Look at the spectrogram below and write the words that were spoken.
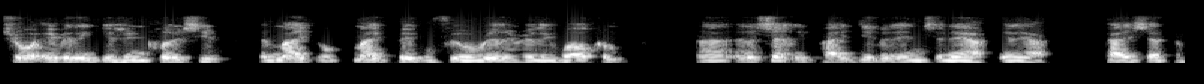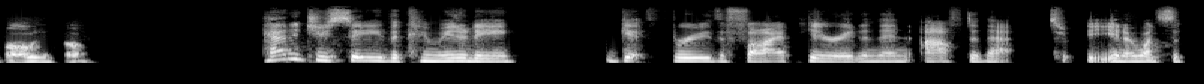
sure everything is inclusive and make make people feel really, really welcome. Uh, and it certainly paid dividends in our in our case at the bowling club. How did you see the community get through the fire period and then after that, you know, once the,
